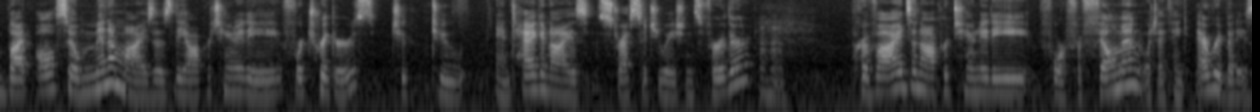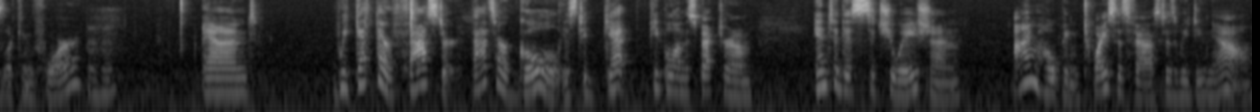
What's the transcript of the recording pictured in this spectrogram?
but also minimizes the opportunity for triggers to to antagonize stress situations further mm-hmm. provides an opportunity for fulfillment which i think everybody's looking for mm-hmm. and we get there faster. That's our goal is to get people on the spectrum into this situation i'm hoping twice as fast as we do now.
